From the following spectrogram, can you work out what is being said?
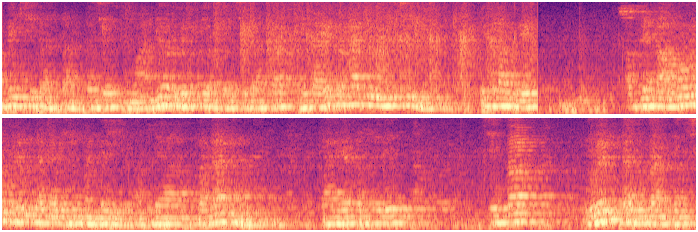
अपेक्षित असतात तसेच मान्यवर व्यक्ती अपेक्षित असतात. हे कार्यक्रमाची उंची एका आपल्या कामावर प्रेम करणारी ही मंडळी आपल्या पदांना कार्यरत असलेले शेकाप उरण तालुका अध्यक्ष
